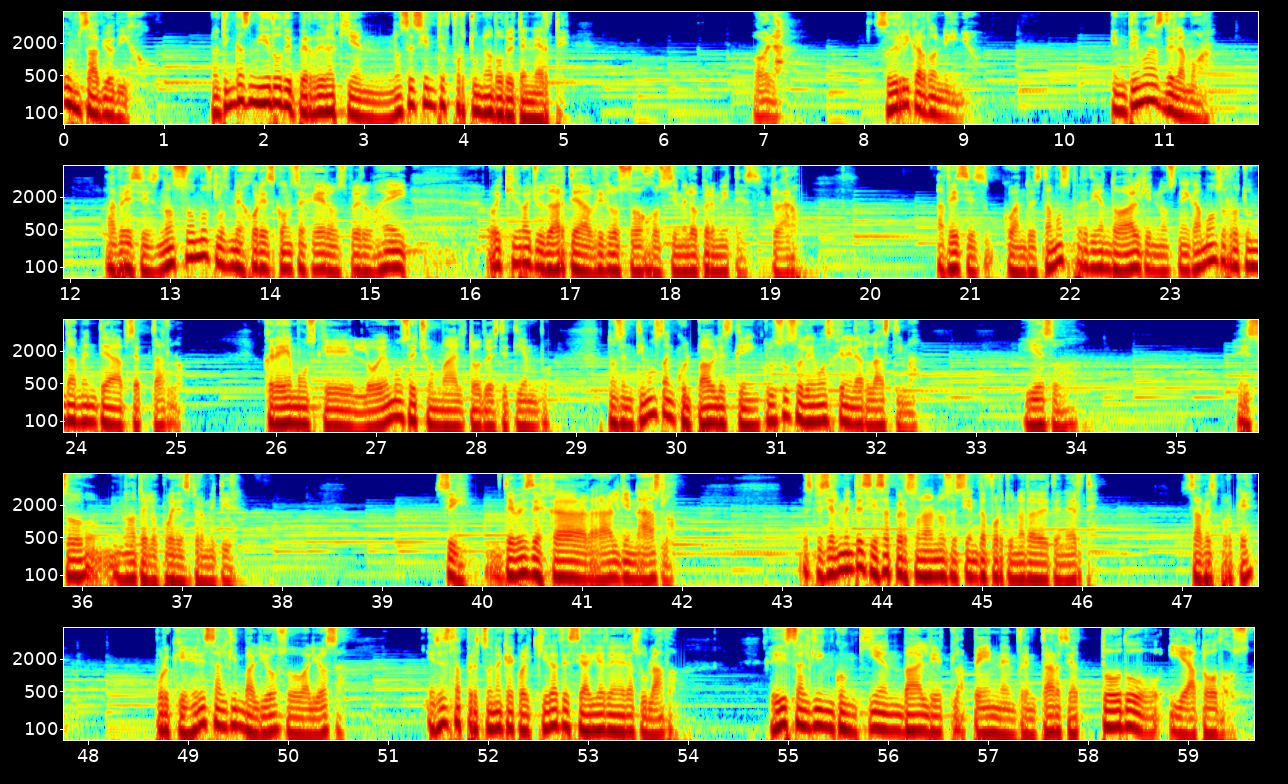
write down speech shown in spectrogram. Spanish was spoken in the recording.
Un sabio dijo, no tengas miedo de perder a quien no se siente afortunado de tenerte. Hola, soy Ricardo Niño. En temas del amor, a veces no somos los mejores consejeros, pero hey, hoy quiero ayudarte a abrir los ojos si me lo permites, claro. A veces, cuando estamos perdiendo a alguien, nos negamos rotundamente a aceptarlo. Creemos que lo hemos hecho mal todo este tiempo nos sentimos tan culpables que incluso solemos generar lástima. Y eso... Eso no te lo puedes permitir. Sí, debes dejar a alguien, hazlo. Especialmente si esa persona no se siente afortunada de tenerte. ¿Sabes por qué? Porque eres alguien valioso o valiosa. Eres la persona que cualquiera desearía tener a su lado. Eres alguien con quien vale la pena enfrentarse a todo y a todos.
